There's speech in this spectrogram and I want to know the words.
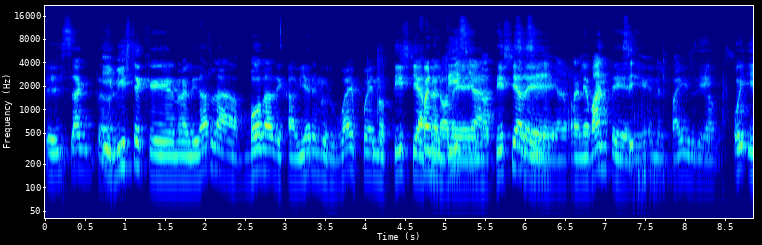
Exacto. y viste que en realidad la boda de Javier en Uruguay fue noticia, Fue pero noticia. de noticia de relevante en el país, digamos. Oye, y,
